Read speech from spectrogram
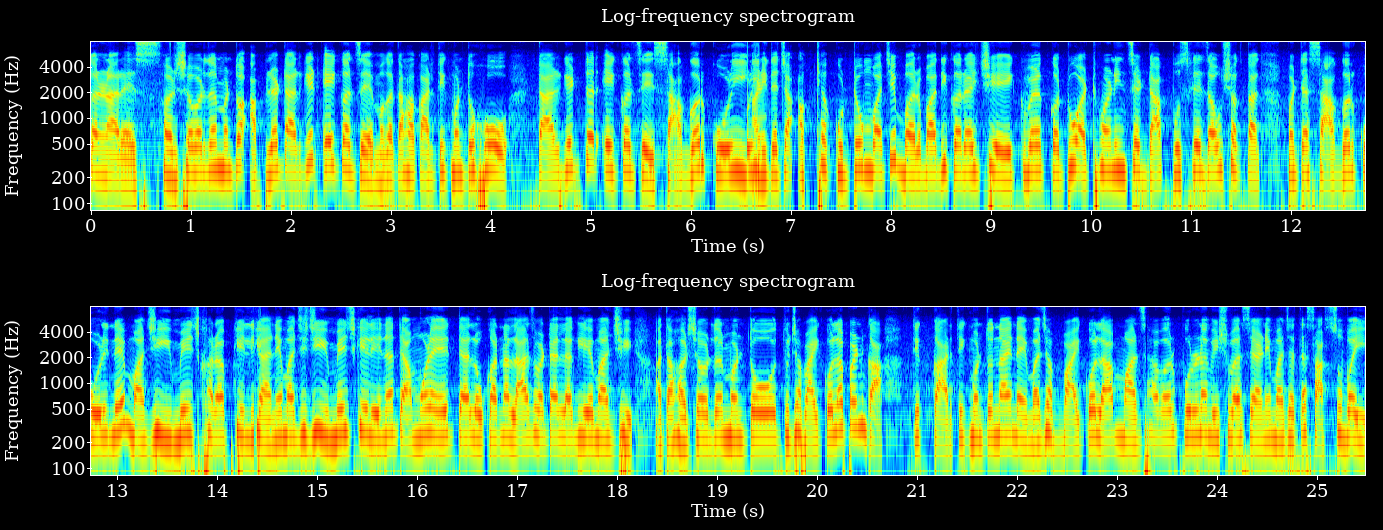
करणार आहेस. हर्षवर्धन म्हणतो आपलं टार्गेट एकच आहे. मग आता हा कार्तिक म्हणतो हो टार्गेट तर एकच आहे सागर कोळी आणि त्याच्या अख्ख्या कुटुंबाची बर्बादी करायची आहे. एक वेळ कटू आठवणींचे डाग पुसले जाऊ शकतात पण त्या सागर कोळीने माझी इमेज खराब केली. त्याने माझी जी इमेज केली ना त्यामुळे त्या लोकांना लाज वाटायला लागली आहे माझी. आता हर्षवर्धन म्हणतो तुझ्या बायकोला पण का? ते कार्तिक म्हणतो नाही नाही माझ्या बायकोला माझ्यावर पूर्ण विश्वास आहे आणि माझ्या त्या सासूबाई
